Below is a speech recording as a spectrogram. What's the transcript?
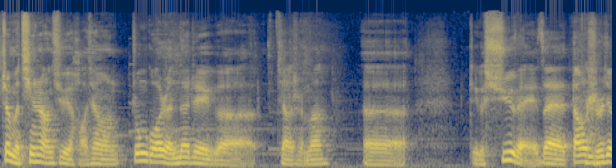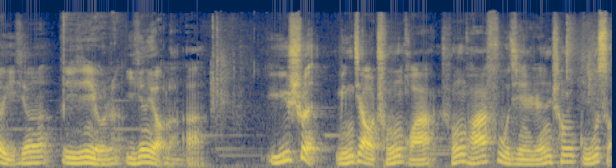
这么听上去，好像中国人的这个叫什么？呃。这个虚伪在当时就已经已经有了。已经有了啊。虞舜名叫重华，重华父亲人称瞽叟，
